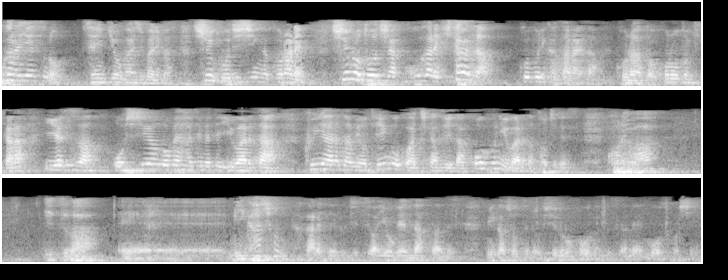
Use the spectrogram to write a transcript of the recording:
ここからイエスの宣教が始まります。主ご自身が来られ主の統治がここから来たんだ。こういうふうに語られた。この後この時からイエスは教えを述べ始めて言われた。悔い改めを天国は近づいた。こういうふうに言われた土地です。これは実は、えー、三箇所に書かれている実は予言だったんです。三箇所っていうのは後ろの方なんですがねもう少し。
